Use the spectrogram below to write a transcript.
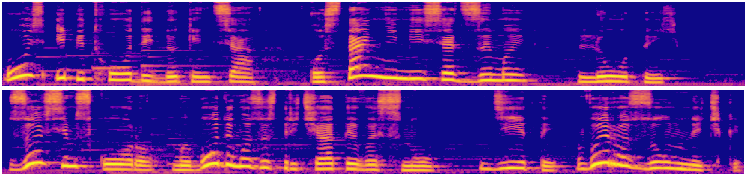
Ось і підходить до кінця останній місяць зими лютий. Зовсім скоро ми будемо зустрічати весну. Діти, ви розумнички.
